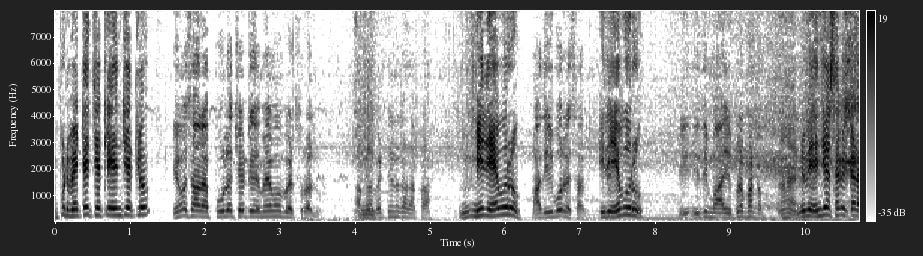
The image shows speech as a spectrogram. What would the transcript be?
ఇప్పుడు పెట్టే చెట్లు ఏం చెట్లు? ఏమో సార్ ఆ పూల చెట్టు ఏమేమో పెడుతున్నారు అక్కడ పెట్టినారు కదా అక్కడ. మీది ఏ ఊరు? మాది ఈ ఊరే సార్. ఇది ఏ ఊరు? ఇది మా ఇబ్రపట్నం ఆహా, నువ్వేం చేస్తావు ఇక్కడ?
